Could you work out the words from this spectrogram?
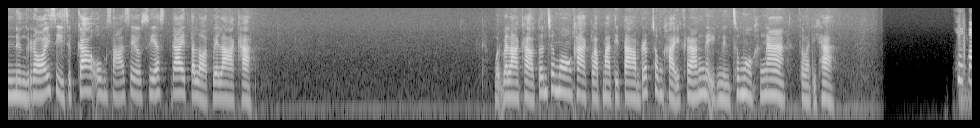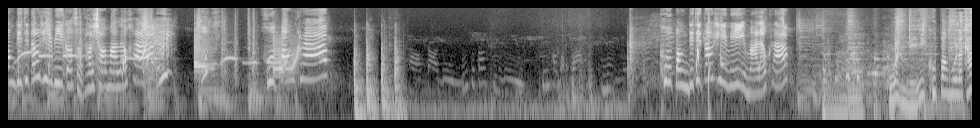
1,149 องศาเซลเซียส ได้ตลอดเวลาค่ะ หมดเวลาข่าวต้นชั่วโมงค่ะ กลับมาติดตามรับชมข่าวอีกครั้งในอีกหนึ่งชั่วโมงข้างหน้า สวัสดีค่ะ คูปองดิจิตอลทีวีกสทชมาแล้วค่ะเอ้ยอุ๊บคูปองครับ คูปองดิจิตอลทีวีมาแล้วครับ วันนี้คูปองมูลค่า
